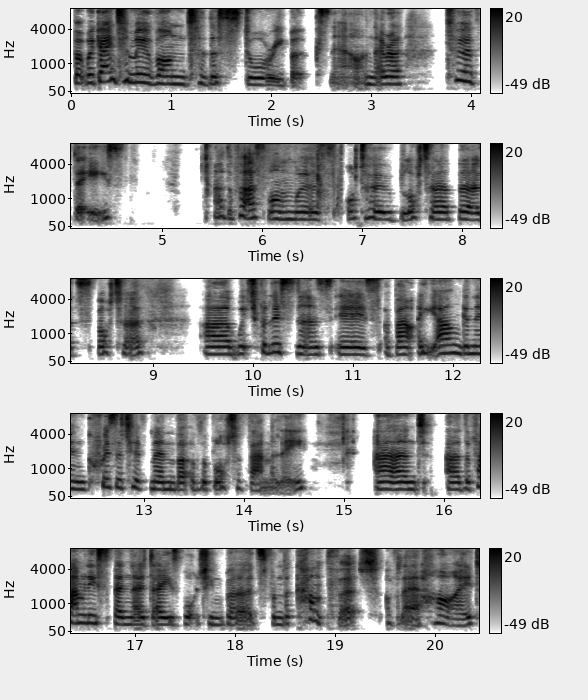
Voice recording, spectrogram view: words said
But we're going to move on to the storybooks now. And there are two of these. Uh, the first one was Otto Blotter, Bird Spotter, uh, which for listeners is about a young and inquisitive member of the Blotter family and uh, the family spend their days watching birds from the comfort of their hide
